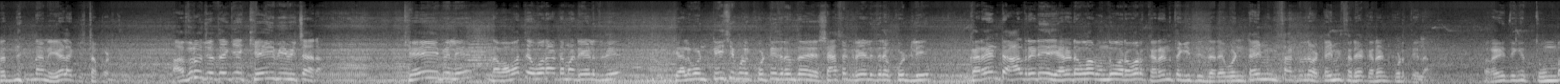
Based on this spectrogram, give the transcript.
ಹದಿನೆಂಟು ನಾನು ಹೇಳೋಕ್ಕೆ ಇಷ್ಟಪಡ್ತೀನಿ. ಅದ್ರ ಜೊತೆಗೆ ಕೆ ಇ ಬಿ ವಿಚಾರ. ಕೆ ಇ ಬಿಲಿ ನಾವು ಅವತ್ತೇ ಹೋರಾಟ ಮಾಡಿ ಹೇಳಿದ್ವಿ. ಕೆಲವೊಂದು ಟಿ ಸಿಗಳಿಗೆ ಕೊಟ್ಟಿದ್ರಂತ ಶಾಸಕರು ಹೇಳಿದರೆ ಕೊಡಲಿ. ಕರೆಂಟ್ ಆಲ್ರೆಡಿ ಎರಡು ಅವರ್ ಒಂದೂವರೆ ಅವರ್ ಕರೆಂಟ್ ತೆಗಿತಿದ್ದಾರೆ. ಒಂದು ಟೈಮಿಂಗ್ ಸಾಕಿದ್ರೆ ಟೈಮಿಂಗ್ ಸರಿಯಾಗಿ ಕರೆಂಟ್ ಕೊಡ್ತಿಲ್ಲ. ರೈತಿಗೆ ತುಂಬ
